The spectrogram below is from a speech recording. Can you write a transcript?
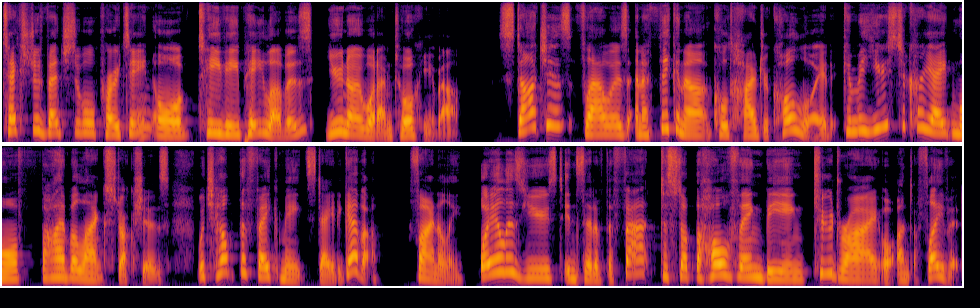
Textured vegetable protein, or TVP lovers, you know what I'm talking about. Starches, flours, and a thickener called hydrocolloid can be used to create more fiber like structures, which help the fake meat stay together. Finally, oil is used instead of the fat to stop the whole thing being too dry or underflavored.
